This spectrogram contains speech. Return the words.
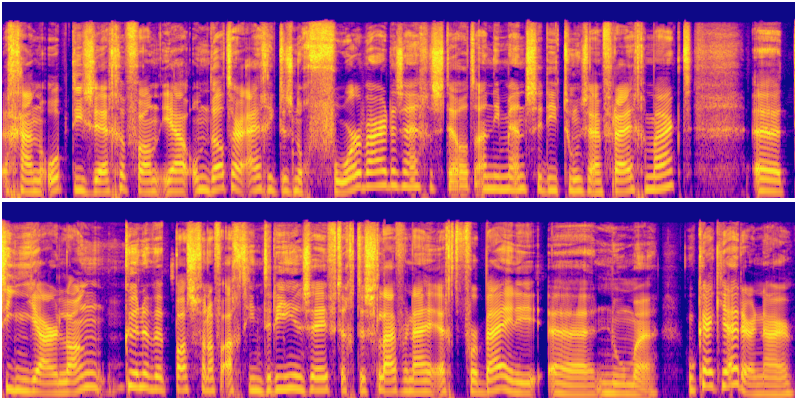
gaan op die zeggen van ja, omdat er eigenlijk dus nog voorwaarden zijn gesteld aan die mensen die toen zijn vrijgemaakt, tien jaar lang, kunnen we pas vanaf 1873 de slavernij echt voorbij noemen. Hoe kijk jij daarnaar?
